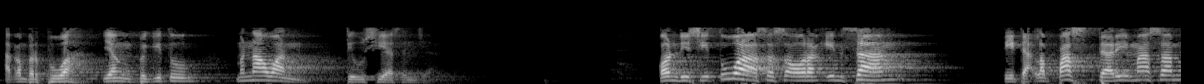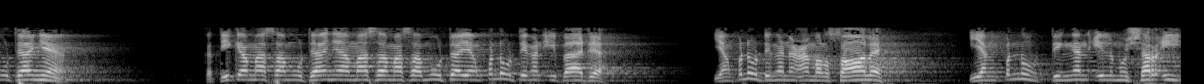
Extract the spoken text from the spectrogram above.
Akan berbuah yang begitu menawan di usia senja. Kondisi tua seseorang insan tidak lepas dari masa mudanya. Ketika masa mudanya masa-masa muda yang penuh dengan ibadah, yang penuh dengan amal saleh, yang penuh dengan ilmu syar'i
